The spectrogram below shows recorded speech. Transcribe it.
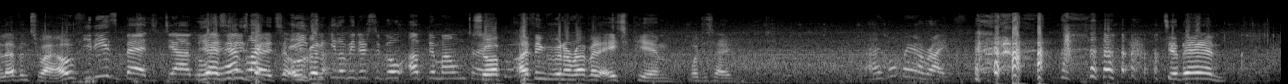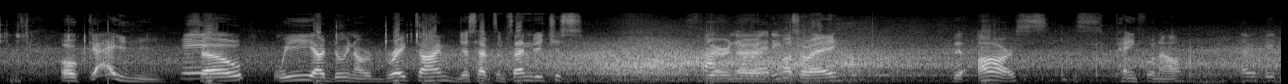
11:12. It is bad, Tiago. Yes, we it is like bad, so we're gonna- kilometers to go up the mountain. So I think we're gonna arrive at 8 p.m. What do you say? I hope I arrive. Till then. Okay. Hey. So we are doing our break time. Just have some sandwiches. We're in Starving uh, already. Monterey. The arse is painful now. I'm a bit.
